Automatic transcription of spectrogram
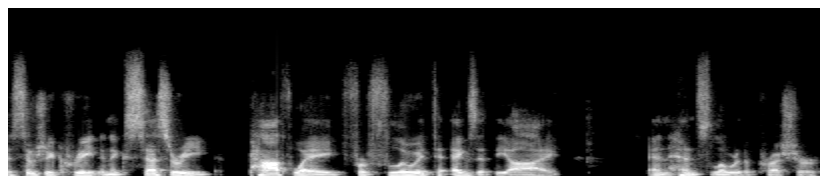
essentially create an accessory pathway for fluid to exit the eye and hence lower the pressure.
